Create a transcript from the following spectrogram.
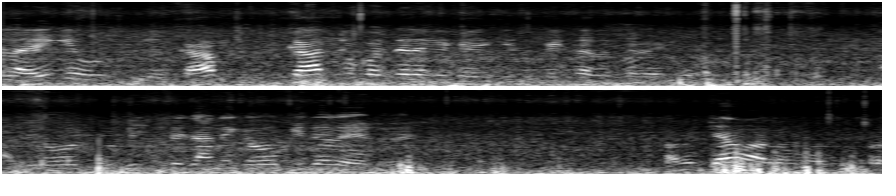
पैसा लाएँगे वो काम काम जो करते रहेंगे कहीं किस देते रहेंगे। अभी वो जो बीच पे जाने का वो किधर है? एड्रेस हमें क्या मालूम वो तो तो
